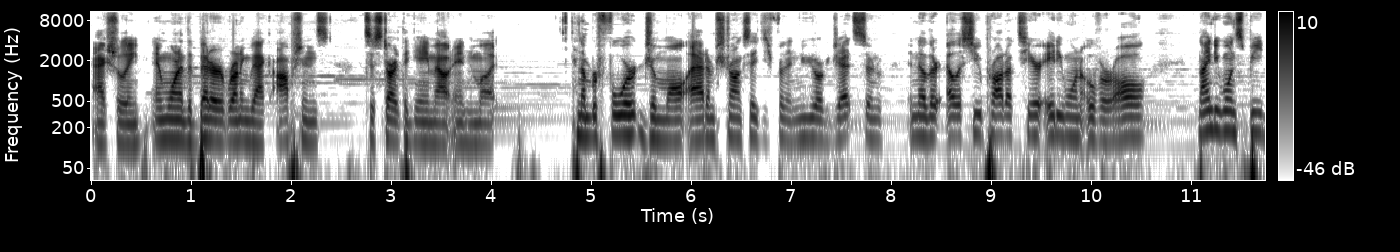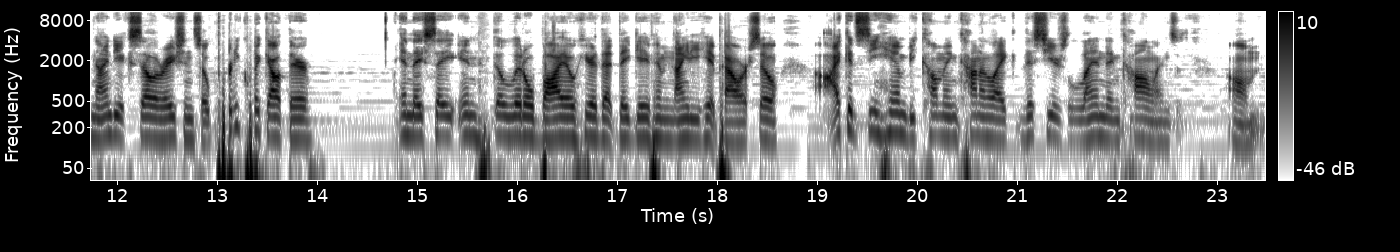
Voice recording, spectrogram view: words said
actually, and one of the better running back options to start the game out in MUT. Number four, Jamal Adams, strong safety for the New York Jets. So another LSU product here, 81 overall, 91 speed, 90 acceleration. So pretty quick out there and they say in the little bio here that they gave him 90 hit power. So I could see him becoming kind of like this year's Landon Collins. Um,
